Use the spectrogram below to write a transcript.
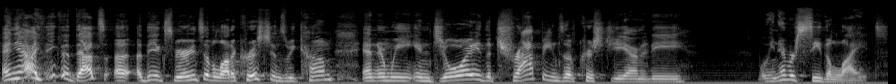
And yeah, I think that that's uh, the experience of a lot of Christians. We come and, and we enjoy the trappings of Christianity, but we never see the light.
